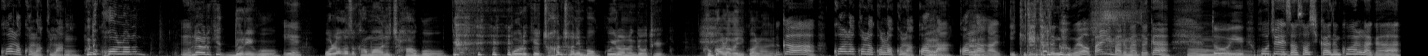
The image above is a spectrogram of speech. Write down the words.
코알라, 코알라, 코알라. 어. 근데 코알라는 예. 그냥 이렇게 느리고 예. 올라가서 가만히 자고 뭐 이렇게 천천히 먹고 이러는데 어떻게 그 꽐라가 이 꽐라예요? 그러니까 코알라, 코알라, 코알라, 코알라, 꽐라, 네. 꽐라가 이렇게 됐다는 거고요. 빨리 발음하다가 어. 또 이 호주에서 서식하는 코알라가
